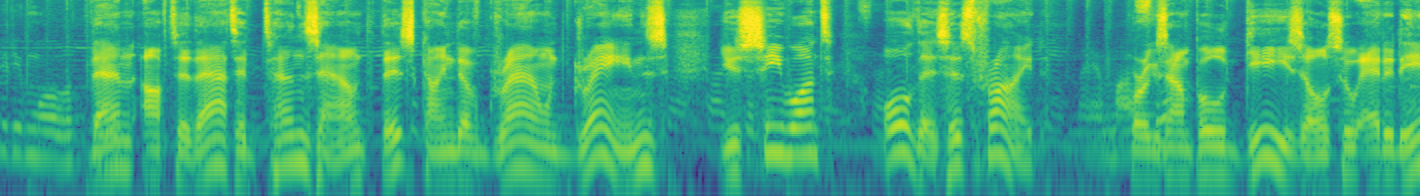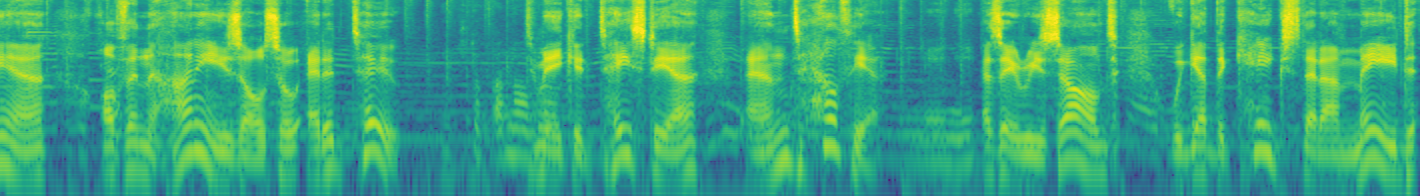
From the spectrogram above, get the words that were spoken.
перемолотые. Then, after that, it turns out this kind of ground grains, you see what? All this is fried. For example, ghee is also added here. Often, honey is also added too, чтоб оно to make it tastier and healthier. As a result, we get the cakes that are made,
